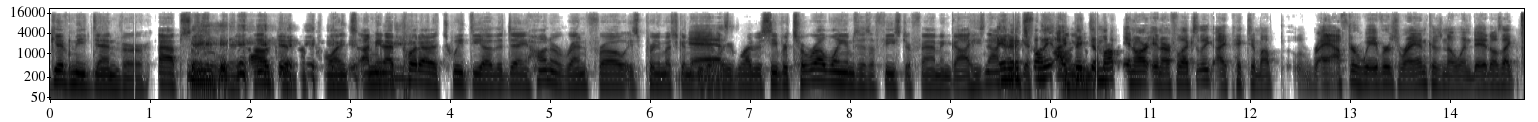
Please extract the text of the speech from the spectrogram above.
Give me Denver. Absolutely. I'll give the points. I mean, I put out a tweet the other day. Hunter Renfrow is pretty much going to yes. be the wide receiver. Tyrell Williams is a feast or famine guy. He's not And it's funny. I picked him up in our in our flex league. I picked him up after waivers ran because no one did. I was like,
